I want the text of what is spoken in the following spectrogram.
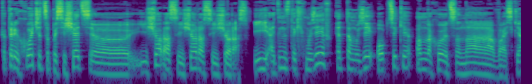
которые хочется посещать э, еще раз, и еще раз, и еще раз. И один из таких музеев — это музей оптики, он находится на Ваське.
